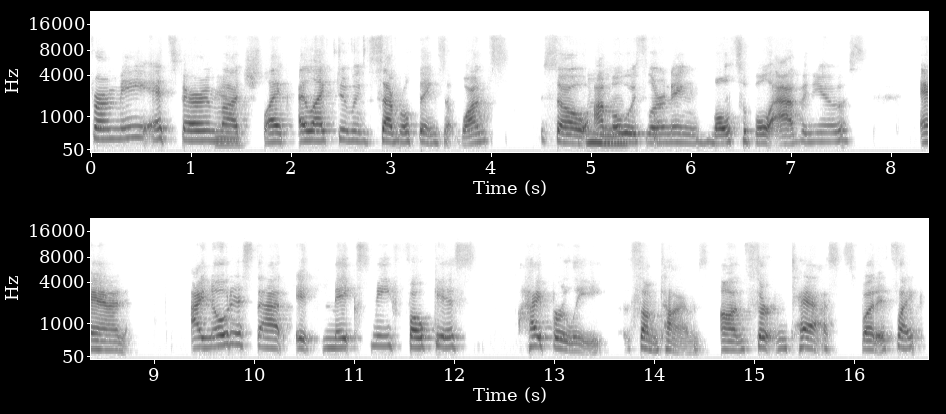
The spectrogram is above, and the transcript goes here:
For me, it's very yeah. much like I like doing several things at once. So mm-hmm. I'm always learning multiple avenues. And I notice that it makes me focus hyperly sometimes on certain tasks, but it's like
